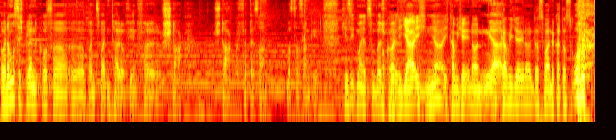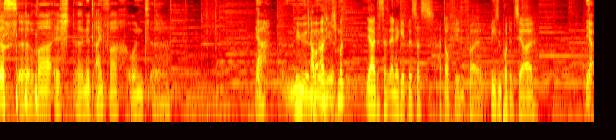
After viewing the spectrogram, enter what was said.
Aber da muss sich Planet Coaster äh, beim zweiten Teil auf jeden Fall stark, stark verbessern, was das angeht. Hier sieht man jetzt zum Beispiel. Oh Gott, ja, ich, hm? ja, ich kann mich erinnern. Ja, ich kann mich erinnern, das war eine Katastrophe. Das äh, war echt äh, nicht einfach und äh, ja, Mühe. Aber Mühe, also ich muss, ja, das, das Endergebnis, das hat auf jeden Fall Riesenpotenzial. Ja,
